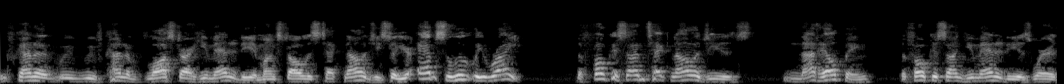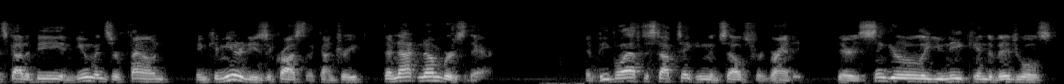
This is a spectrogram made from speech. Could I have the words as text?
We've kind of we've kind of lost our humanity amongst all this technology. So you're absolutely right. The focus on technology is not helping. The focus on humanity is where it's got to be, and humans are found in communities across the country. They're not numbers there. And people have to stop taking themselves for granted. They're singularly unique individuals.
